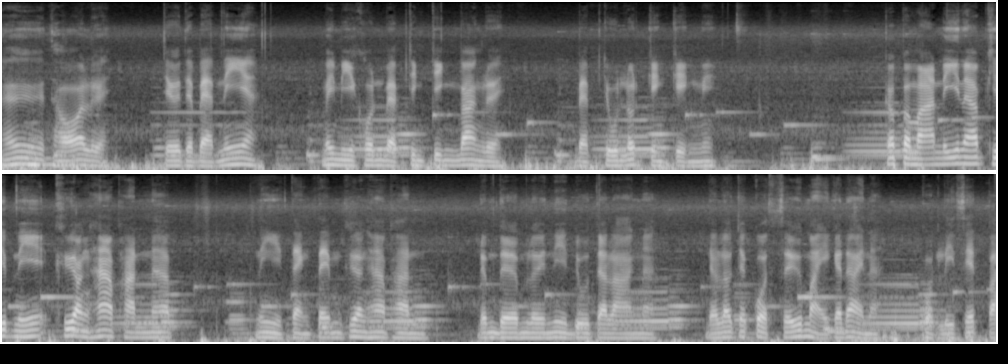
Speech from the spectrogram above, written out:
เฮ้อท้อเลย เจอแต่แบบนี้ไม่มีคนแบบจริง ๆ บ้างเลย แบบจูนรถเก่งๆนี่ก็ประมาณนี้นะครับคลิปนี้เครื่อง 5,000 นะครับ นี่แต่งเต็มเครื่อง 5,000 เดิมๆเลยนี่ดูตารางนะ เดี๋ยวเราจะกดซื้อใหม่ก็ได้นะ กดรีเซ็ตไป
